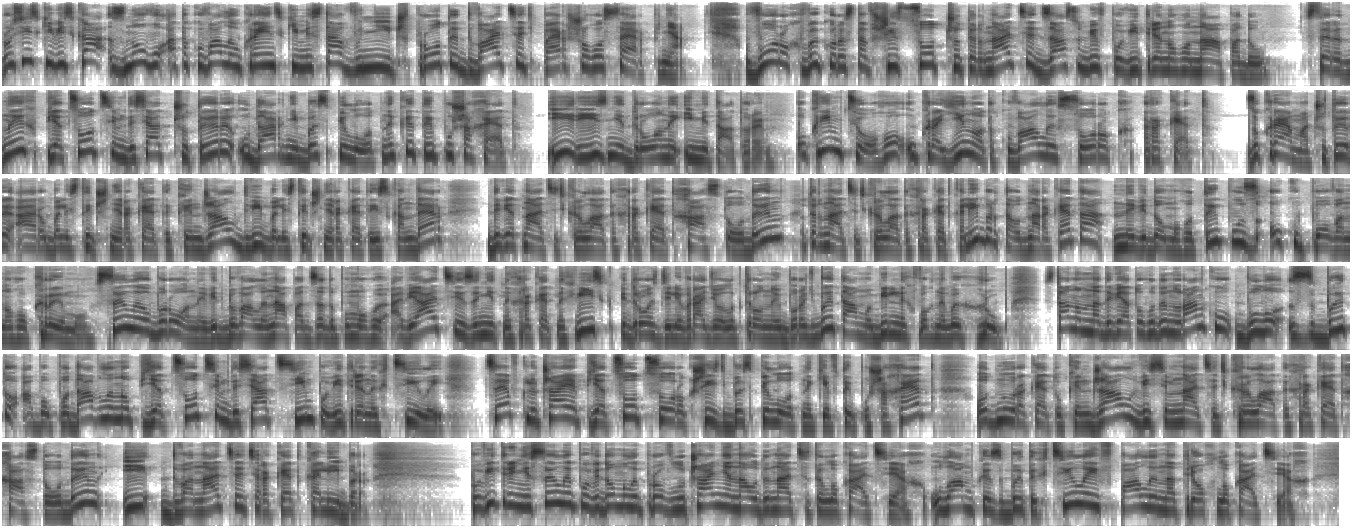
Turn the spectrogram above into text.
Російські війська знову атакували українські міста в ніч проти 21 серпня. Ворог використав 614 засобів повітряного нападу. Серед них 574 ударні безпілотники типу шахет і різні дрони-імітатори. Окрім цього, Україну атакували 40 ракет. Зокрема, 4 аеробалістичні ракети «Кинджал», 2 балістичні ракети «Іскандер», 19 крилатих ракет Х-101, 14 крилатих ракет «Калібр» та одна ракета невідомого типу з окупованого Криму. Сили оборони відбивали напад за допомогою авіації, зенітних ракетних військ, підрозділів радіоелектронної боротьби та мобільних вогневих груп. Станом на 9 годину ранку було збито або подавлено 577 повітряних цілей. Це включає 546 безпілотників типу шахет, одну ракету «Кинджал», 18 крилатих ракет Х-101 і 12 ракет «Калібр». Повітряні сили повідомили про влучання на 11 локаціях. Уламки збитих цілей впали на трьох локаціях.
